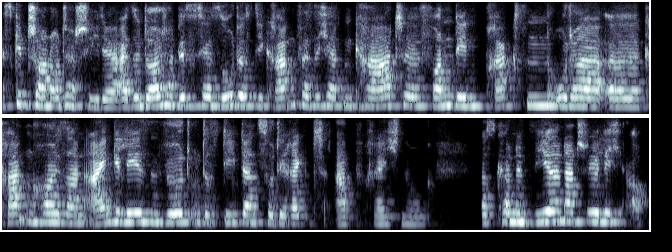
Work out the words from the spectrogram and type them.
Es gibt schon Unterschiede. Also in Deutschland ist es ja so, dass die Krankenversichertenkarte von den Praxen oder äh, Krankenhäusern eingelesen wird und das dient dann zur Direktabrechnung. Das können wir natürlich auch,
